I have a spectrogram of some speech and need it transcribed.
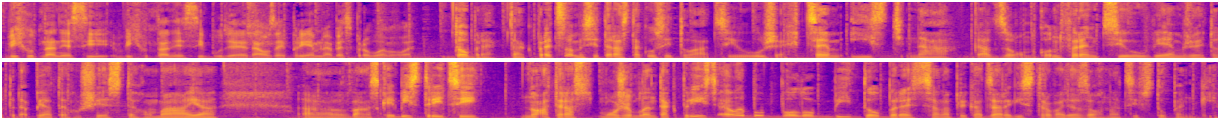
vychutnanie si, vychutnanie si bude naozaj príjemné, bezproblémové. Dobre, tak predstavme si teraz takú situáciu, že chcem ísť na Godzone konferenciu. Viem, že je to teda 5. 6. mája v Vánskej Bystrici No a teraz môžem len tak prísť, alebo bolo by dobre sa napríklad zaregistrovať a zohnať si vstupenky?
